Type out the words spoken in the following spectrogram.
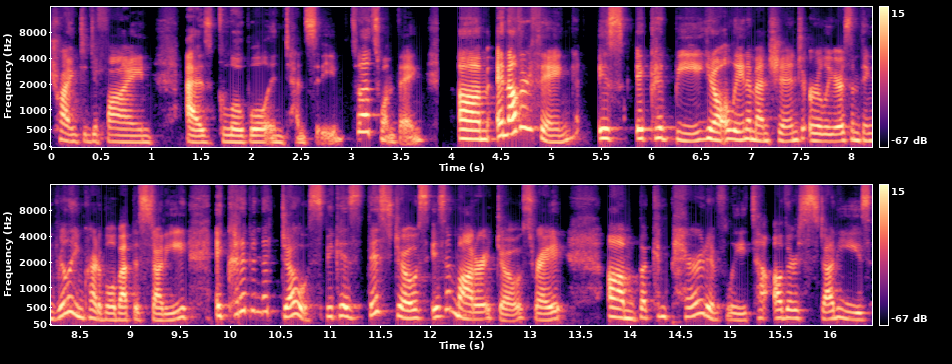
trying to define as global intensity. So that's one thing. Um, another thing is it could be, you know, Alaina mentioned earlier something really incredible about this study. It could have been the dose because this dose is a moderate dose, right? Um, but comparatively to other studies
